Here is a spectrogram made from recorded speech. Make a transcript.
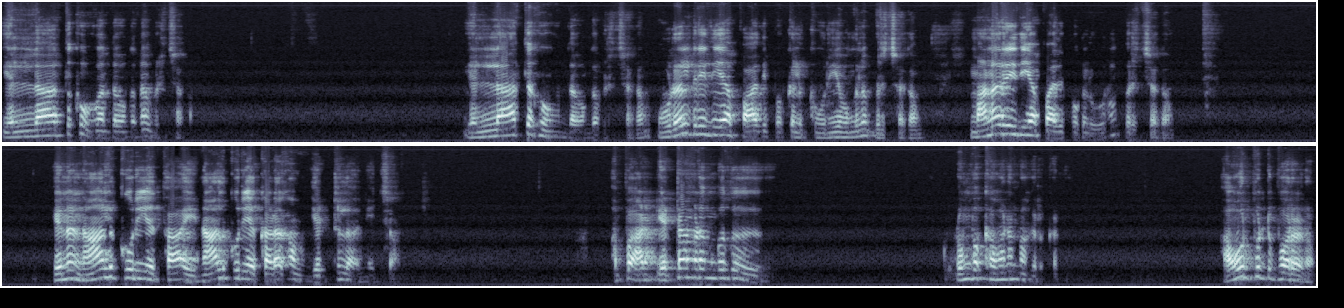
எல்லாத்துக்கும் உகந்தவங்க தான் விருச்சகம். எல்லாத்துக்கும் உகந்தவங்க விருச்சகம். உடல் ரீதியா பாதிப்புகளுக்கு உரியவங்களும் விருச்சகம். மன ரீதியா பாதிப்புகளும் விருச்சகம். ஏன்னா நாளுக்குரிய தாய் நாளுக்குரிய கடகம் எட்டுல நீச்சம். அப்ப அட்- எட்டாம் இடங்கும்போது ரொம்ப கவனமாக இருக்கணும். அவுட்புட் போற இடம்.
